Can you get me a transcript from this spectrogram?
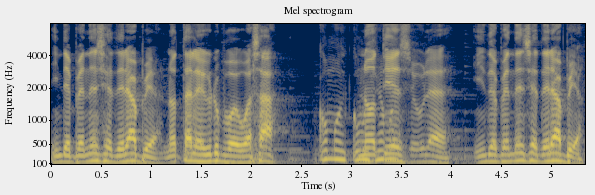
Independencia terapia, no está en el grupo de WhatsApp. ¿Cómo, cómo No se llama? tiene celular. Independencia terapia.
